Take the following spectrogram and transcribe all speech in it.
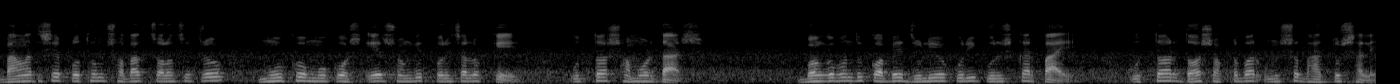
বাংলাদেশের প্রথম সবাক চলচ্চিত্র মুখ ও মুখোশ এর সংগীত পরিচালক কে? উত্তর সমর দাস। বঙ্গবন্ধু কবে জুলিও কুরি পুরস্কার পায়? উত্তর দশ অক্টোবর উনিশশো বাহাত্তর সালে।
